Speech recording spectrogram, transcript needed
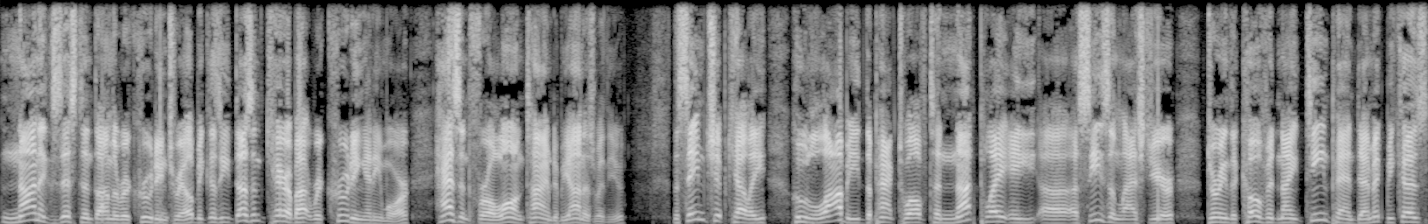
non existent on the recruiting trail because he doesn't care about recruiting anymore, hasn't for a long time, to be honest with you. The same Chip Kelly who lobbied the Pac 12 to not play a, uh, a season last year during the COVID 19 pandemic because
